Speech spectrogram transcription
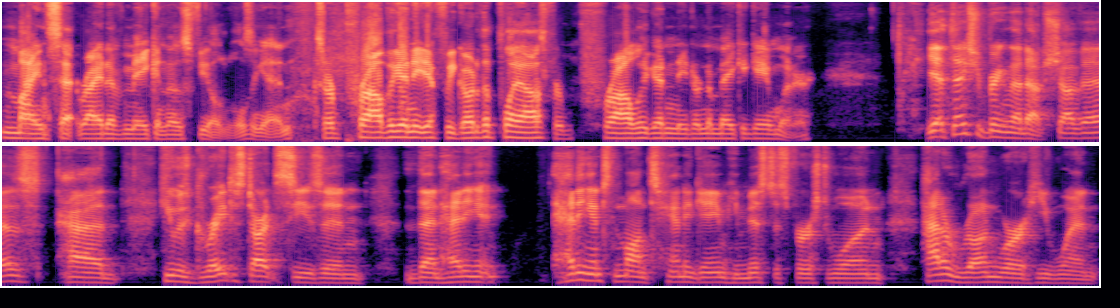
mindset right of making those field goals again. Because we're probably going to if we go to the playoffs, we're probably going to need him to make a game winner. Yeah, thanks for bringing that up. Chavez had he was great to start the season. Then heading in heading into the Montana game, he missed his first one. Had a run where he went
